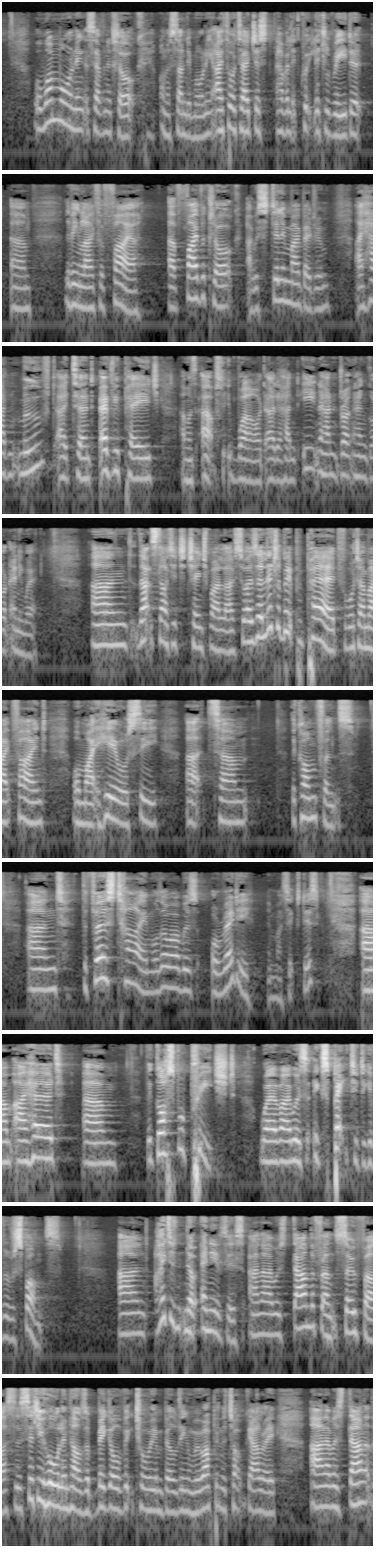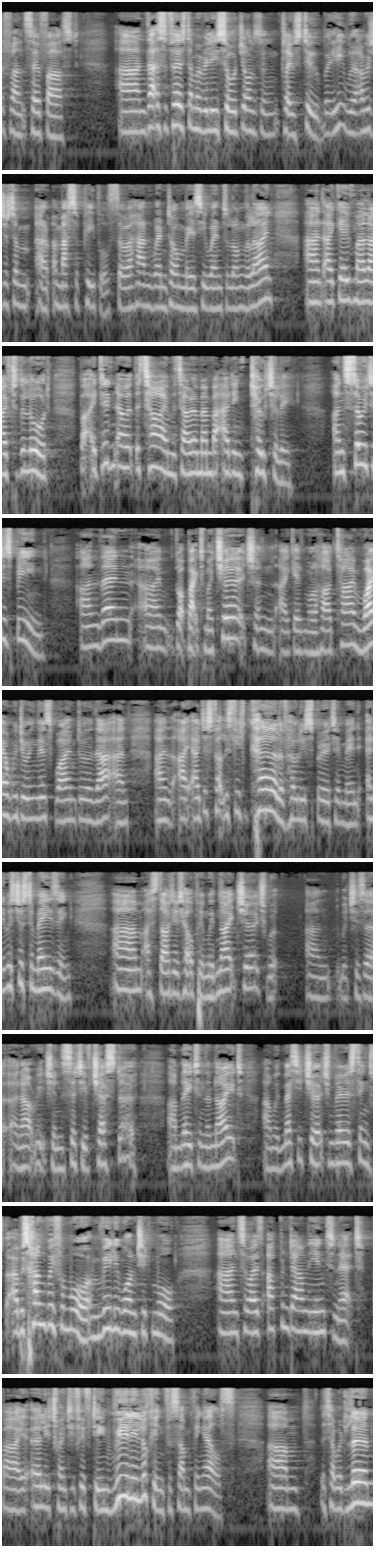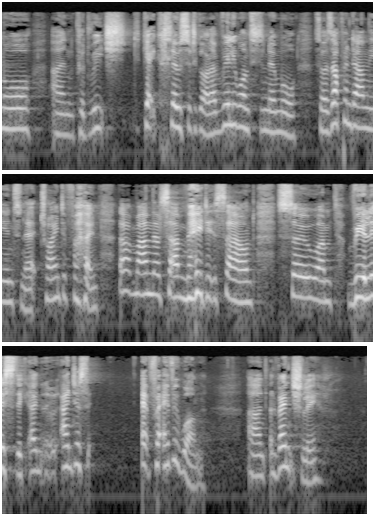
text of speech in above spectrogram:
Well, one morning at 7 o'clock on a Sunday morning, I thought I'd just have a quick little read at um, Living Life of Fire. At 5 o'clock, I was still in my bedroom. I hadn't moved. I'd turned every page and was absolutely wowed. I hadn't eaten, I hadn't drunk, I hadn't gone anywhere. And that started to change my life. So I was a little bit prepared for what I might find or might hear or see at um, the conference. And the first time, although I was already in my 60s, um, I heard um, the gospel preached where I was expected to give a response. And I didn't know any of this. And I was down the front so fast. The City Hall in Hull's a big old Victorian building, and we were up in the top gallery. And I was down at the front so fast. And that's the first time I really saw Jonathan close to. But he, I was just a, a, mass of people. So a hand went on me as he went along the line. And I gave my life to the Lord. But I didn't know at the time that I remember adding totally. And so it has been. And then I got back to my church and I gave them all a hard time. Why aren't we doing this? Why aren't we doing that? And, and I, I just felt this little curl of Holy Spirit in me. And it was just amazing. Um, I started helping with night church, and, which is a, an outreach in the city of Chester um, late in the night, and with Messy Church and various things. But I was hungry for more and really wanted more. And so I was up and down the internet by early 2015, really looking for something else um, that I would learn more and could reach, get closer to God. I really wanted to know more. So I was up and down the internet trying to find that man that made it sound so um, realistic and, and just eh, for everyone. And eventually,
